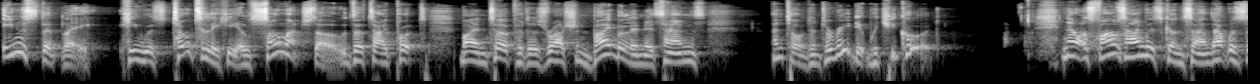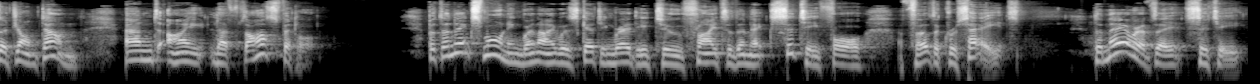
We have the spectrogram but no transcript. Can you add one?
Instantly, he was totally healed, so much so that I put my interpreter's Russian Bible in his hands and told him to read it, which he could. Now, as far as I was concerned, that was the job done, and I left the hospital. But the next morning, when I was getting ready to fly to the next city for further crusades, the mayor of the city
